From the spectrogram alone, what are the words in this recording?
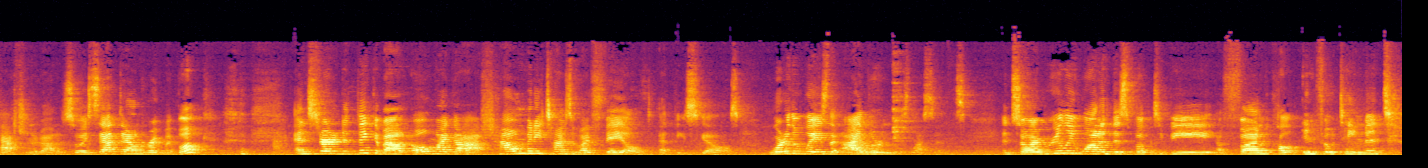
passionate about it. So I sat down to write my book and started to think about, oh my gosh, how many times have I failed at these skills? What are the ways that I learned these lessons? And so I really wanted this book to be a fun, called infotainment,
